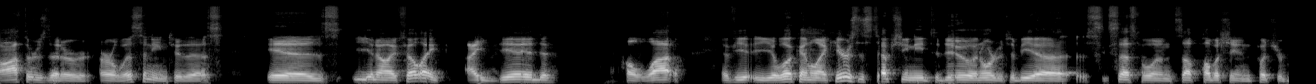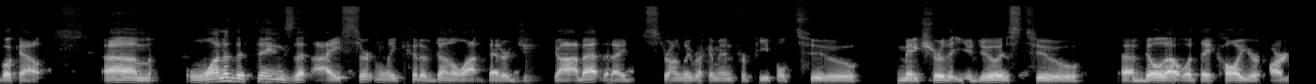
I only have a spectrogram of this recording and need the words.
authors that are are listening to this, is you know I felt like I did a lot. If you you look and like here's the steps you need to do in order to be a successful in self publishing and put your book out. Um, one of the things that I certainly could have done a lot better job at that I strongly recommend for people to make sure that you do is to uh, build out what they call your ARC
